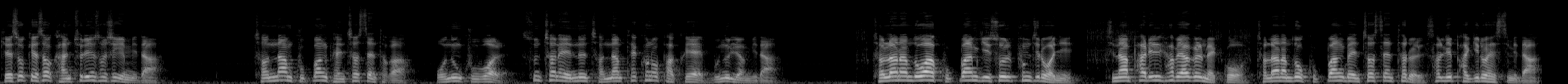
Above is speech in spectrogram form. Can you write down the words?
계속해서 간추린 소식입니다. 전남 국방벤처센터가 오는 9월 순천에 있는 전남 테크노파크에 문을 엽니다. 전라남도와 국방기술품질원이 지난 8일 협약을 맺고 전라남도 국방벤처센터를 설립하기로 했습니다.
